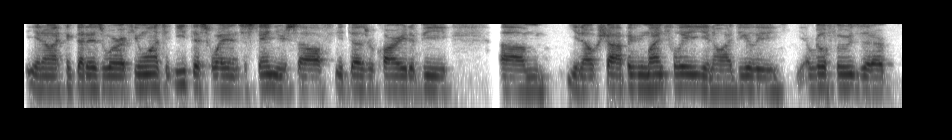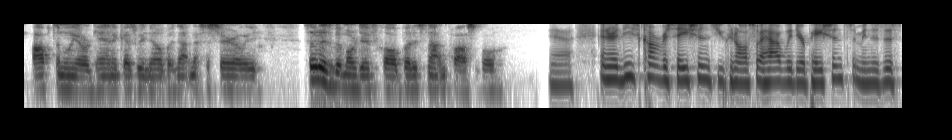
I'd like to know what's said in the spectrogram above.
you know, I think that is where if you want to eat this way and sustain yourself, it does require you to be, um, you know, shopping mindfully. You know, ideally real foods that are optimally organic, as we know, but not necessarily. So it is a bit more difficult, but it's not impossible. Yeah. And are these conversations you can also have with your patients? I mean, is this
